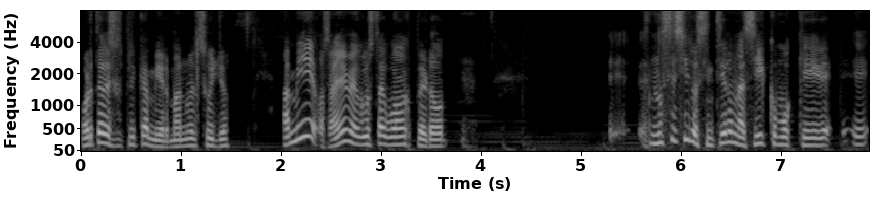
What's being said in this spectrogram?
Ahorita les explica mi hermano el suyo. A mí, o sea, a mí me gusta Wong, pero no sé si lo sintieron así, como que eh,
